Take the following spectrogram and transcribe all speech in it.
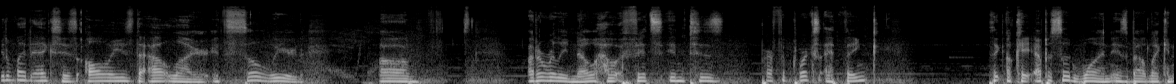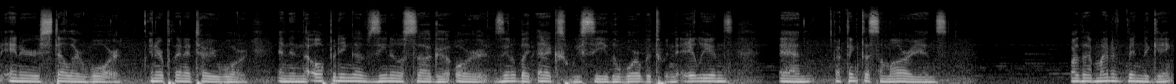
Xenoblade X is always the outlier. It's so weird. Um, I don't really know how it fits into Perfect Works. I think, I think okay, episode one is about like an interstellar war, interplanetary war, and in the opening of Xenosaga or Xenoblade X, we see the war between the aliens and I think the Samaarians. Or that might have been the gang.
